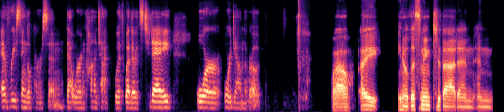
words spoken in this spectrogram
every single person that we're in contact with, whether it's today or or down the road. Wow. I, you know, listening to that and and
